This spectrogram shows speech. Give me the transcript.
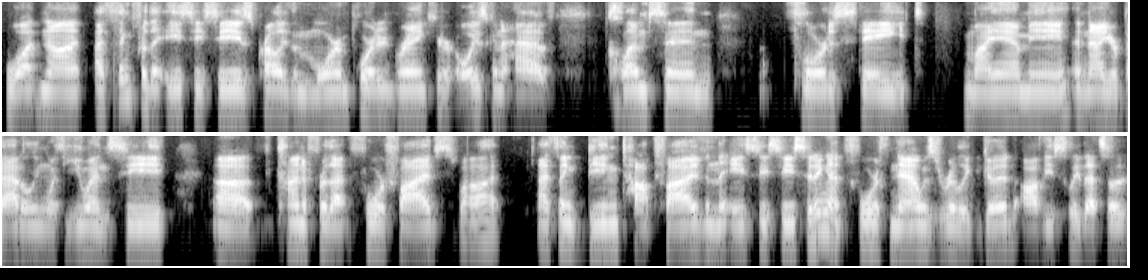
whatnot. I think for the ACC is probably the more important rank. You're always going to have Clemson, Florida State, Miami, and now you're battling with UNC uh, kind of for that four five spot. I think being top five in the ACC, sitting at fourth now is really good. Obviously, that's a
